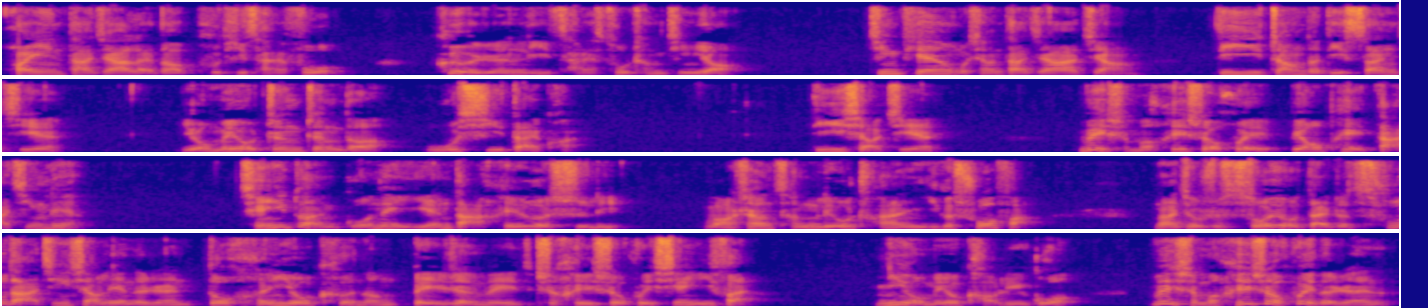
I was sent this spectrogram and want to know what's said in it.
欢迎大家来到菩提财富个人理财速成精要。今天我向大家讲第一章的第三节，有没有真正的无息贷款？第一小节，为什么黑社会标配大金链？前一段国内严打黑恶势力，网上曾流传一个说法，那就是所有戴着粗大金项链的人都很有可能被认为是黑社会嫌疑犯。你有没有考虑过？为什么黑社会的人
